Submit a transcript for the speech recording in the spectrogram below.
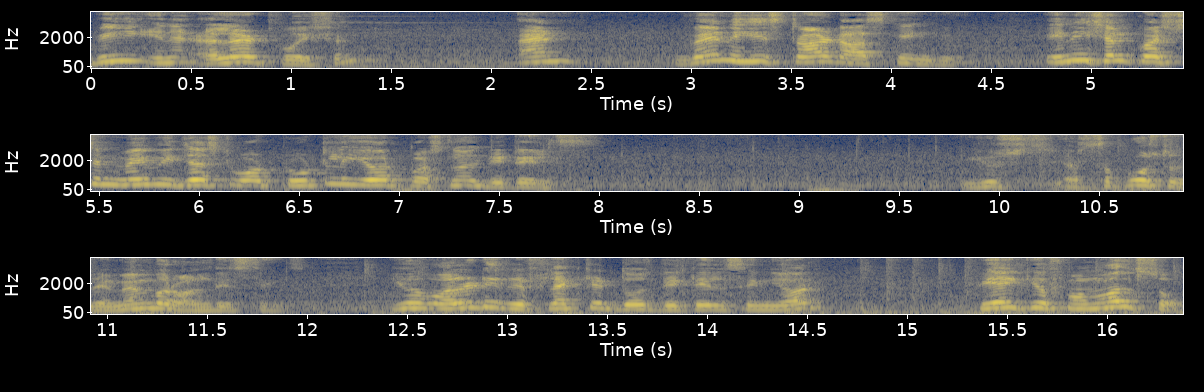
Be in an alert position and when he start asking you, initial question may be just about totally your personal details you are supposed to remember all these things. You have already reflected those details in your PIQ form also.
